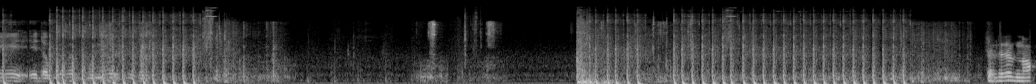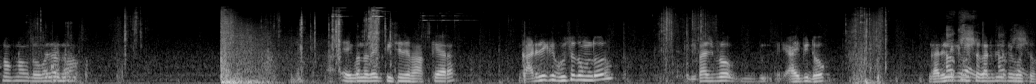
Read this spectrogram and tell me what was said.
A A W में पूरी चल चल नॉक नॉक नॉक दो बंदे एक बंदा देख पीछे से भाग के आ रहा गाड़ी लेके घुसो तुम दोनों विकास ब्रो आईपी ढोक गाड़ी लेके घुसो गाड़ी लेके घुसो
